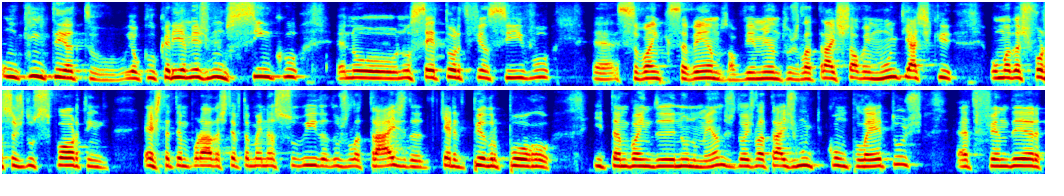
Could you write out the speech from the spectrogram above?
um quinteto, eu colocaria mesmo um 5 uh, no, no setor defensivo, uh, se bem que sabemos, obviamente, os laterais sobem muito e acho que uma das forças do Sporting esta temporada esteve também na subida dos laterais, de, quer de Pedro Porro e também de Nuno Mendes, dois laterais muito completos, a defender,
